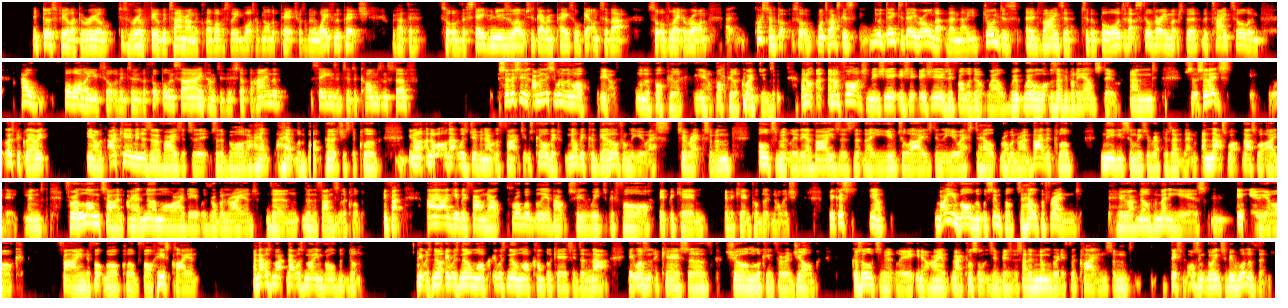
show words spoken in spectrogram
it does feel like a real, just a real feel good time around the club. Obviously, what's happening on the pitch, what's happening away from the pitch. We've had the sort of the stadium news as well, which is gathering pace. We'll get onto that sort of later on. Uh, question I've got sort of want to ask is your day to day role that then now you joined as an advisor to the board. Is that still very much the the title and how full on are you sort of in terms of the football inside, having to do stuff behind the scenes in terms of comms and stuff? So this is, I mean, this is one of the more you know one of the popular, you know, popular questions, and and unfortunately, it's, it's, it's usually followed up well. Well, what does everybody else do? And so, so let's let's be clear. I mean, you know, I came in as an advisor to the to the board. I helped I helped them purchase the club, you know, and a lot of that was driven out of the fact it was COVID. Nobody could get over from the US to Wrexham, and ultimately, the advisors that they utilised in the US to help Rob and Ryan buy the club needed somebody to represent them, and that's what that's what I did. And for a long time, I had no more idea it was Rob and Ryan than than the fans of the club. In fact, I arguably found out probably about two weeks before it became it became public knowledge, because you know my involvement was simple to help a friend who I've known for many years mm. in New York find a football club for his client, and that was my that was my involvement done. It was no it was no more it was no more complicated than that. It wasn't a case of Shaun looking for a job. Because ultimately you know I, my consultancy business had a number of different clients and this wasn't going to be one of them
